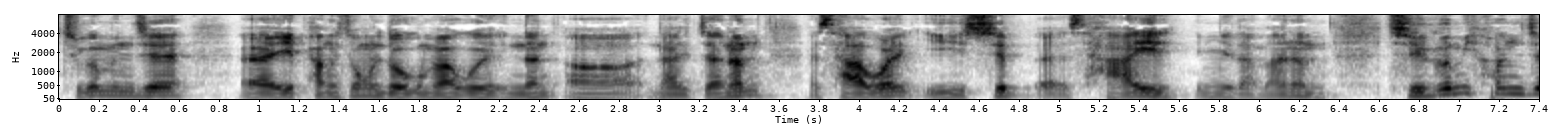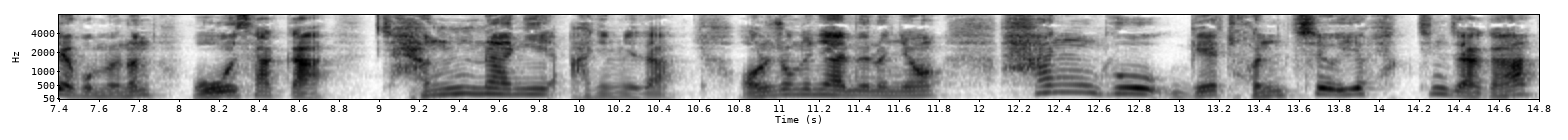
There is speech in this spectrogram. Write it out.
지금, 이제 이 방송을 녹음하고 있는, 어, 날짜는 4월 24일입니다만은 지금 현재 보면은 오사카, 장난이 아닙니다. 어느 정도냐면은요, 한국의 전체의 확진자가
